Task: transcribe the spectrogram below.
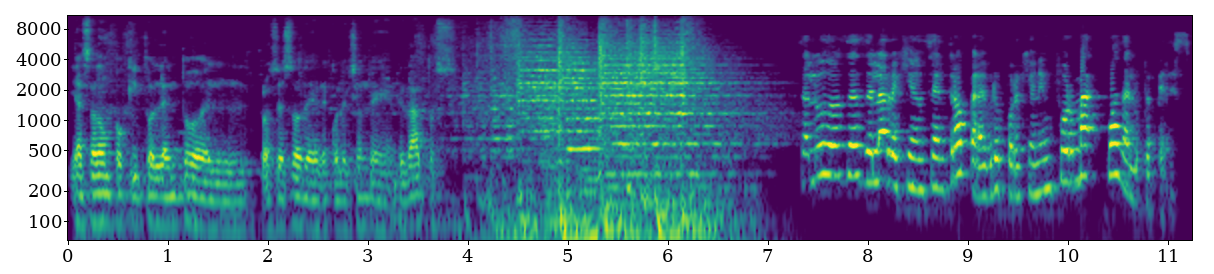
y ha estado un poquito lento el proceso de recolección de, de datos. Saludos desde la región centro para Grupo Región Informa, Guadalupe Pérez.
